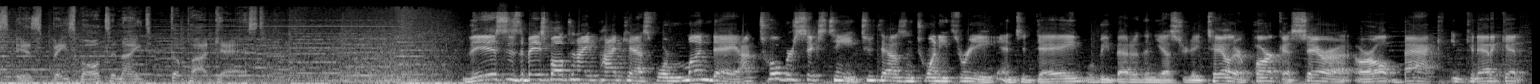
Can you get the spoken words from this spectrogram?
This is Baseball Tonight, the podcast. This is the Baseball Tonight podcast for Monday, October 16, 2023. And today will be better than yesterday. Taylor, Parka, Sarah are all back in Connecticut.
